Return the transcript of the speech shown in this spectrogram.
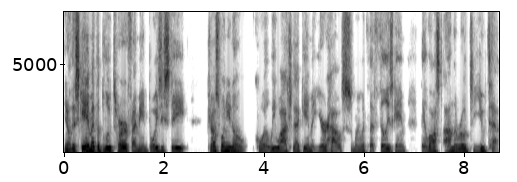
you know, this game at the blue turf, I mean, Boise State, just when you know Coyle, we watched that game at your house when we went to that Phillies game. They lost on the road to UTEP.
